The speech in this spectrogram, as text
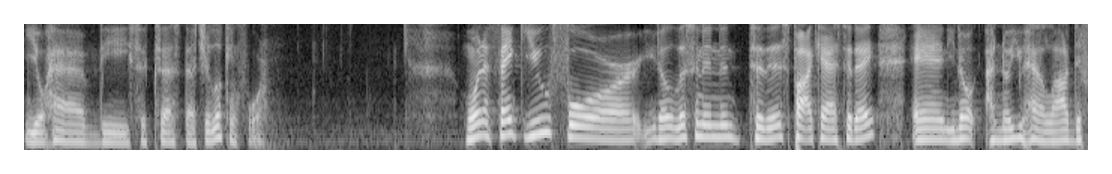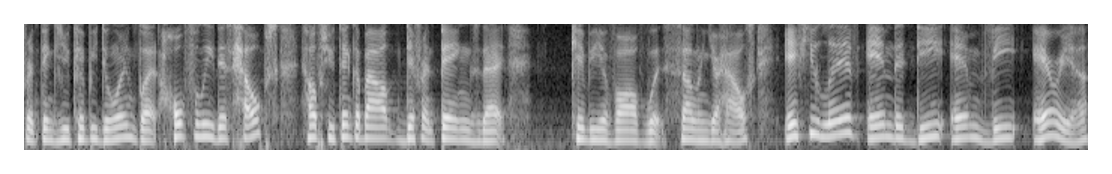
you'll have the success that you're looking for. Want to thank you for you know listening to this podcast today. And you know i know you had a lot of different things you could be doing but hopefully this helps helps you think about different things that can be involved with selling your house. If you live in the DMV area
